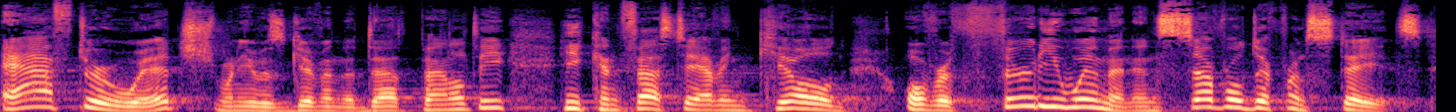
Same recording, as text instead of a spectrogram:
after which, when he was given the death penalty, he confessed to having killed over 30 women in several different states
